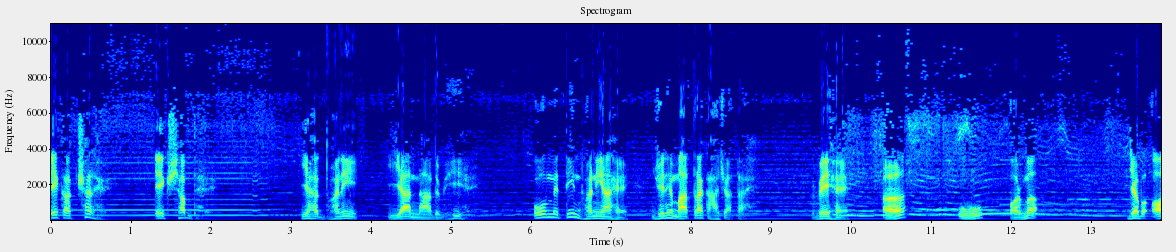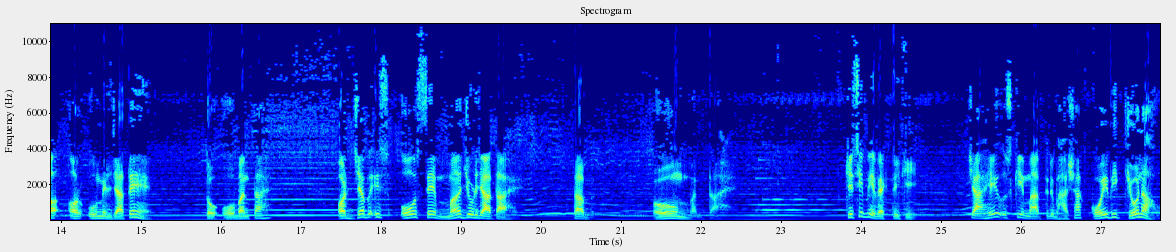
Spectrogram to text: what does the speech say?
एक अक्षर है एक शब्द है यह ध्वनि या नाद भी है। ओम में तीन ध्वनियाँ हैं, जिन्हें मात्रा कहा जाता है। वे हैं, अ, उ और म। जब अ और उ मिल जाते हैं तो ओ बनता है। और जब इस ओ से म जुड़ जाता है, तब ओम बनता है। किसी भी व्यक्ति की, चाहे उसकी मातृभाषा कोई भी क्यों ना हो,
